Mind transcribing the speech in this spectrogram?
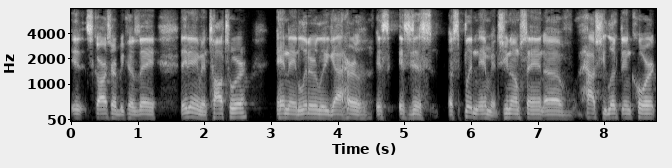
it scars her because they they didn't even talk to her, and they literally got her. It's it's just a splitting image. You know what I'm saying of how she looked in court,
